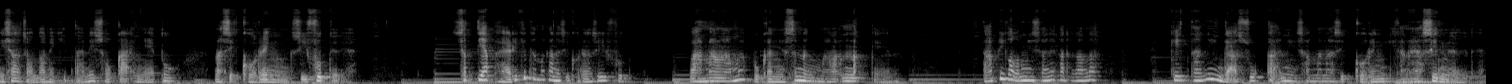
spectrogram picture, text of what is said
Misal contohnya kita nih sukanya itu nasi goreng seafood gitu ya. Setiap hari kita makan nasi goreng seafood, lama-lama bukannya seneng malah enak ya kan. Tapi kalau misalnya katakanlah kita nih nggak suka nih sama nasi goreng ikan asin ya gitu ya.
